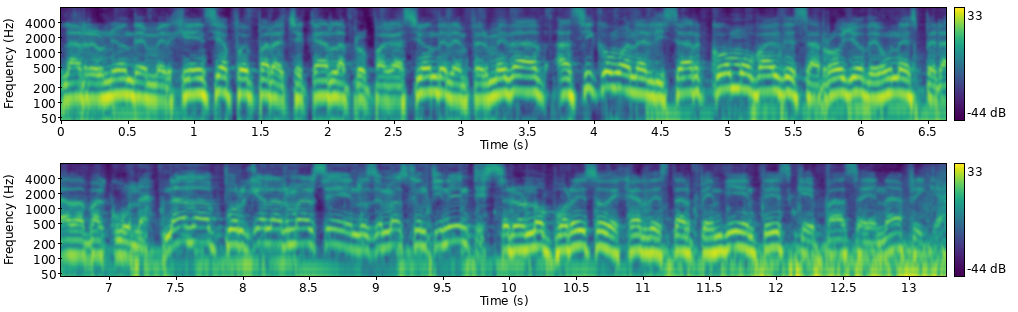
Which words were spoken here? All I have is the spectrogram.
La reunión de emergencia fue para checar la propagación de la enfermedad, así como analizar cómo va el desarrollo de una esperada vacuna. Nada por qué alarmarse en los demás continentes, pero no por eso dejar de estar pendientes qué pasa en África.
